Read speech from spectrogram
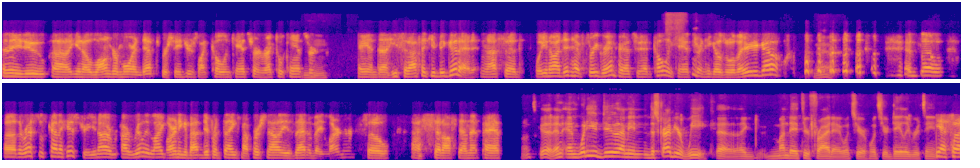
and then you do uh, you know longer, more in-depth procedures like colon cancer and rectal cancer. Mm-hmm. And uh, he said, I think you'd be good at it. And I said, Well, you know, I did have three grandparents who had colon cancer. And he goes, Well, there you go. Yeah. and so uh, the rest was kind of history. You know, I, I really like learning about different things. My personality is that of a learner. So I set off down that path. That's good. And and what do you do? I mean, describe your week, uh, like Monday through Friday. What's your what's your daily routine? Yeah, so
